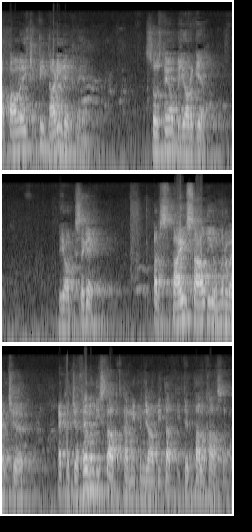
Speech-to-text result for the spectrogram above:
ਆਪਾਂ ਉਹਨਾਂ ਦੀ ਚਿੱਟੀ ਦਾੜੀ ਦੇਖਦੇ ਆ ਸੋਚਦੇ ਹਾਂ ਉਹ ਬਜ਼ੁਰਗ ਆ। ਬਜ਼ੁਰਗ ਸੀਗੇ। ਪਰ 27 ਸਾਲ ਦੀ ਉਮਰ ਵਿੱਚ ਇੱਕ ਜਥੇਬੰਦੀ ਸਥਾਪਿਤ ਕਰਨੀ ਪੰਜਾਬ ਦੀ ਧਰਤੀ ਤੇ ਦਲ ਖਾਲਸਾ।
